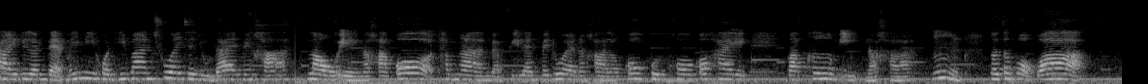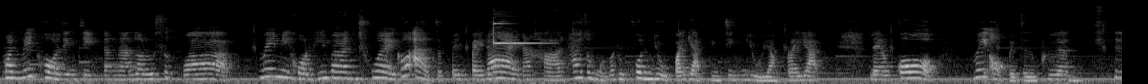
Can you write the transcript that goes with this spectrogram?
รายเดือนแบบไม่มีคนที่บ้านช่วยจะอยู่ได้ไหมคะ เราเองนะคะก็ทำงานแบบฟรีแลนซ์ไปด้วยนะคะ แล้วก็คุณพ่อก็ให้มาเพิ่มอีกนะคะ อืมเราจะบอกว่ามันไม่พอจริงๆ ดังนั้นเรารู้สึกว่าไม่มีคนที่บ้านช่วยก็อาจจะเป็นไปได้นะคะ ถ้าสมมติว่าทุกคนอยู่ประหยัดจริง ๆ อยู่อย่างประหยัด แล้วก็ ไม่ออกไปเจอเพื่อนอื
